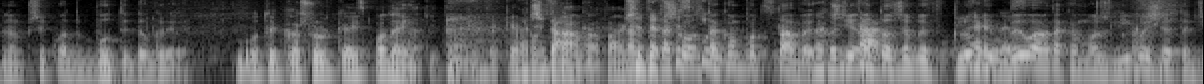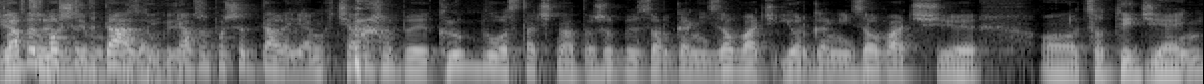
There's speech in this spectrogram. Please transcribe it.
na przykład buty do gry. Buty, koszulka i spodenki. Takie, takie Znaczy podstawa, tak. tak? Taką, taką podstawę. Znaczy chodzi tak, o to, żeby w klubie Ernest. była taka możliwość, że to dziecko Ja bym będzie poszedł po dalej. prostu, wiesz, Ja bym poszedł dalej. Ja bym chciał, żeby klub było stać na to, żeby zorganizować i organizować e, o, co tydzień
